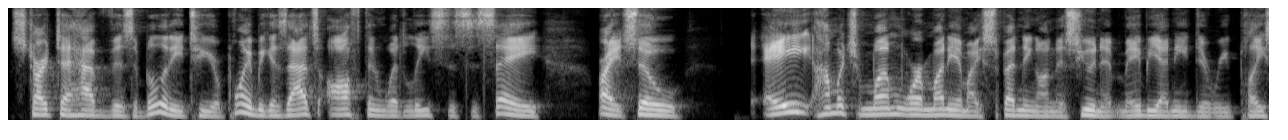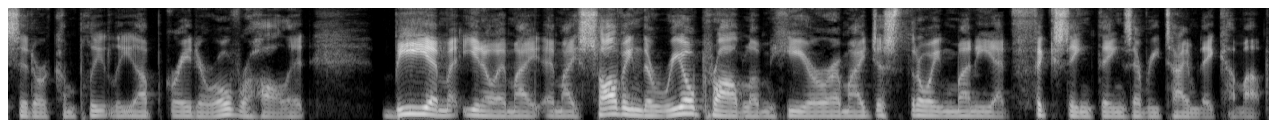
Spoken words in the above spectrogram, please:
start to have visibility to your point, because that's often what leads us to say, all right, so a how much more money am i spending on this unit maybe i need to replace it or completely upgrade or overhaul it b am you know am i am i solving the real problem here or am i just throwing money at fixing things every time they come up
